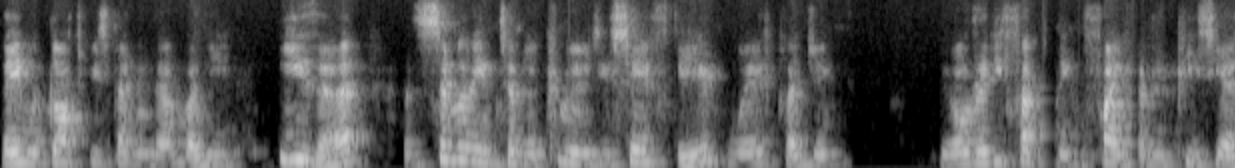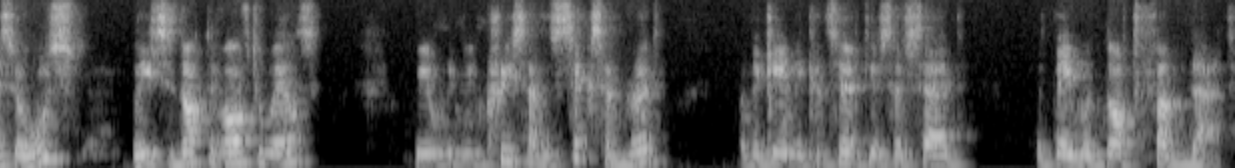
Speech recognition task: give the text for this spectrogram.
they would not be spending that money either. And similarly, in terms of community safety, we're pledging, we're already funding 500 PCSOs. Police is not devolved to Wales. We would increase that to 600. And again, the Conservatives have said that they would not fund that.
